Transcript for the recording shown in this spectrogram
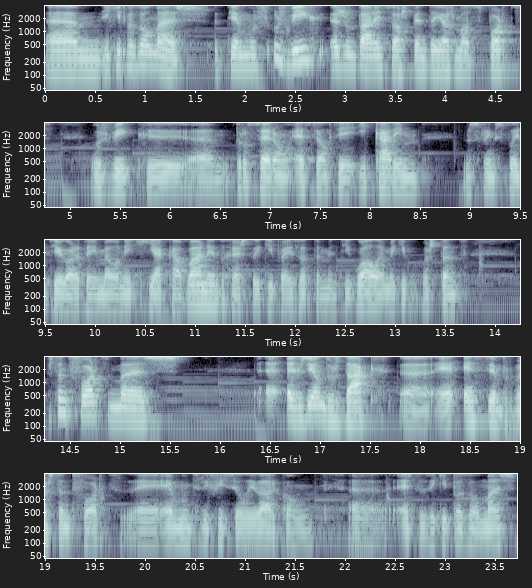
Um, equipas alemãs, temos os Big a juntarem-se aos Penta e aos Mouse Sports. Os Big que um, trouxeram SLT e Karim no Spring Split e agora tem Melonic e a Cabane. De resto, a equipa é exatamente igual. É uma equipa bastante, bastante forte, mas a, a região dos DAC uh, é, é sempre bastante forte. É, é muito difícil lidar com uh, estas equipas alemãs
